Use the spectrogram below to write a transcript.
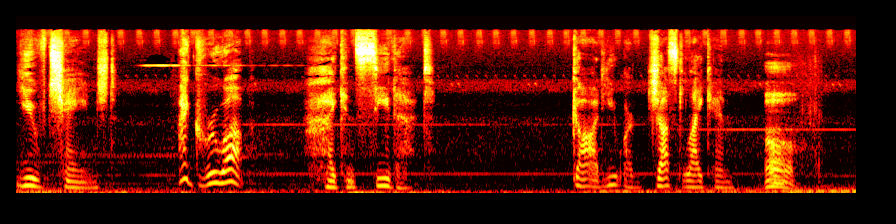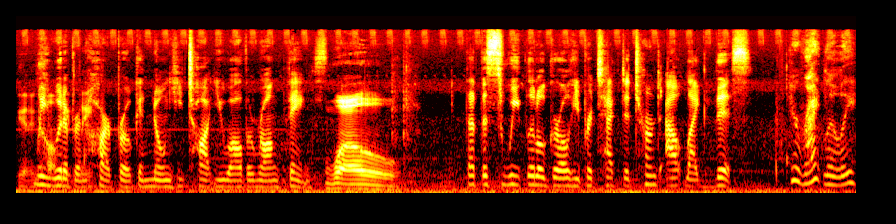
You've changed. I grew up. I can see that. God, you are just like him. Oh. We would have been heartbroken knowing he taught you all the wrong things. Whoa. That the sweet little girl he protected turned out like this. You're right, Lilly.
